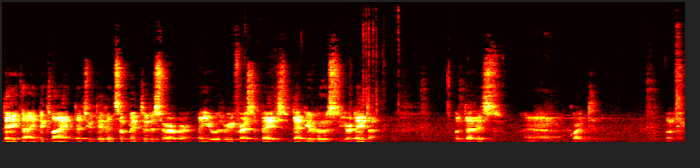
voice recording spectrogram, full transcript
data in the client that you didn't submit to the server and you would refresh the page, then you lose your data. But that is uh, quite logic.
